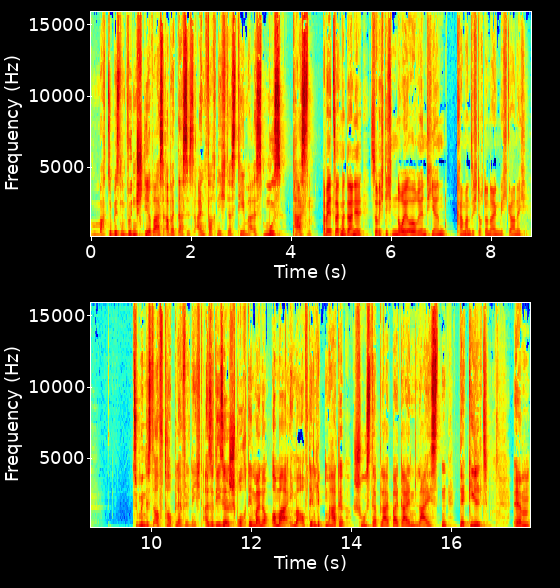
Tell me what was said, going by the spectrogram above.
macht so ein bisschen, wünscht dir was, aber das ist einfach nicht das Thema. Es muss passen. Aber jetzt sag mal, Daniel, so richtig neu orientieren kann man sich doch dann eigentlich gar nicht. Zumindest auf Top-Level nicht. Also dieser Spruch, den meine Oma immer auf den Lippen hatte, Schuster, bleib bei deinen Leisten, der gilt. Ähm,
